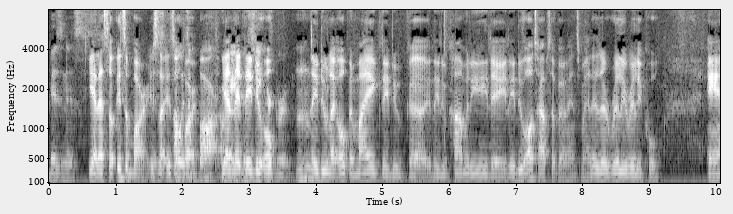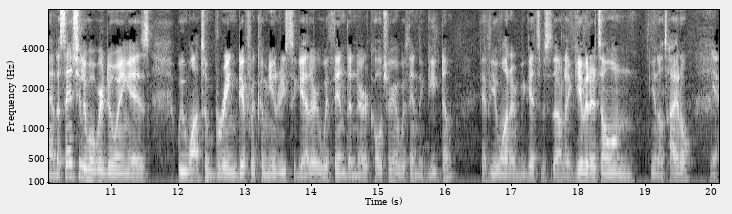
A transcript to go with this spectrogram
business. Yeah, that's a, it's a bar. It's, It's- like it's oh, a it's a bar. bar. Yeah, Okay, they, the they do op- group. mhm, they do like open mic. They do uh, they do comedy. They they do all types of events, man. They're, they're really really cool. And essentially, what we're doing is we want to bring different communities together within the nerd culture and within the geekdom. If you want to get some, uh, like give it its own you know title. Yeah.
